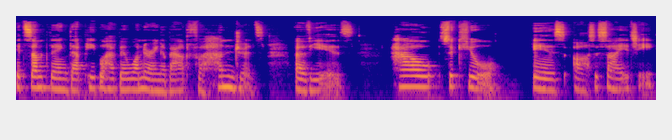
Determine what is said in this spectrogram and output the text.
it's something that people have been wondering about for hundreds of years. How secure is our society?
